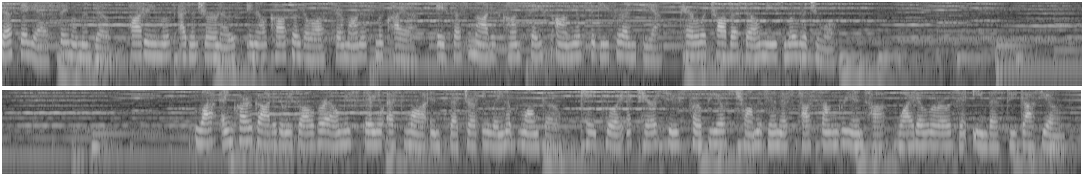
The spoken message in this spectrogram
Desde ese momento, podremos adentrarnos en el caso de las hermanas Macaya, asesinadas con seis años de diferencia, pero a través del mismo ritual. La encargada de resolver el misterio es la inspectora Elena Blanco, que proyectará sus propios traumas en esta sangrienta y dolorosa investigación.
